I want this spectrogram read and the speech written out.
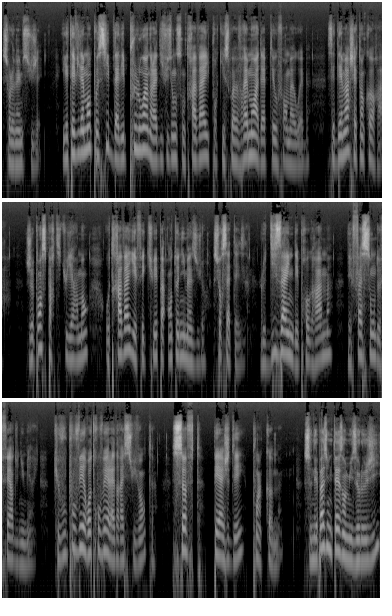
sur le même sujet. Il est évidemment possible d'aller plus loin dans la diffusion de son travail pour qu'il soit vraiment adapté au format web. Cette démarche est encore rare. Je pense particulièrement au travail effectué par Anthony Mazur sur sa thèse, le design des programmes, des façons de faire du numérique, que vous pouvez retrouver à l'adresse suivante softphd.com. Ce n'est pas une thèse en muséologie,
